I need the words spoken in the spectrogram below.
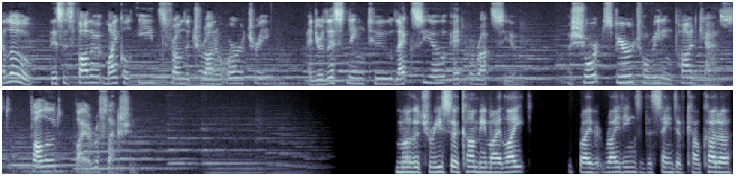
Hello, this is Father Michael Eads from the Toronto Oratory, and you're listening to Lectio et Oratio, a short spiritual reading podcast followed by a reflection. Mother Teresa, Come Be My Light, the Private Writings of the Saint of Calcutta,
